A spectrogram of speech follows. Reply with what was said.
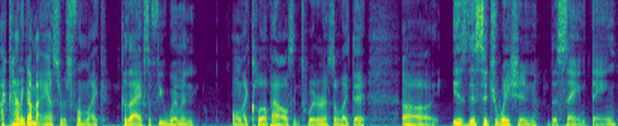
I kind of got my answers from like because I asked a few women on like Clubhouse and Twitter and stuff like that. Uh, is this situation the same thing?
